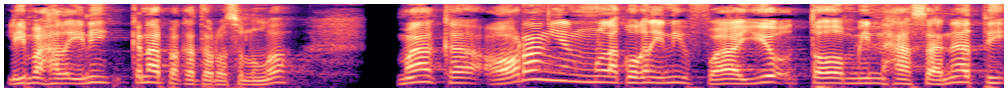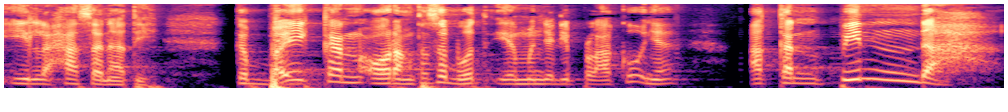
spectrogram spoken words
Lima hal ini kenapa kata Rasulullah? Maka orang yang melakukan ini fayu'to min hasanati ila hasanati. Kebaikan orang tersebut yang menjadi pelakunya akan pindah.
